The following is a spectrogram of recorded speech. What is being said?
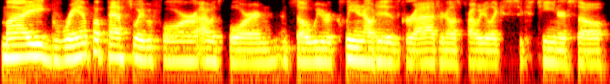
my grandpa passed away before I was born, and so we were cleaning out his garage when I was probably like 16 or so,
